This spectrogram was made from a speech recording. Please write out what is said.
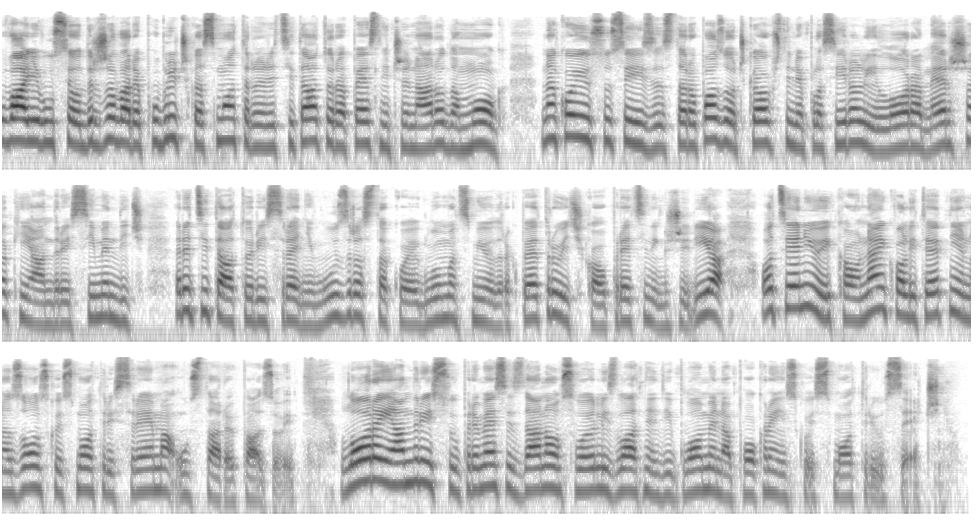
U Valjevu se održava republička smotra recitatora pesniče naroda Mog, na koju su se iz Staropazovačke opštine plasirali Lora Meršak i Andrej Simendić, recitatori srednjeg uzrasta koje je glumac Miodrag Petrović kao predsjednik žirija ocenio i kao najkvalitetnije na zonskoj smotri Srema u Staroj Pazovi. Lora i Andrej su pre mjesec dana osvojili zlatne diplome na pokrajinskoj smotri u Sečnju.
